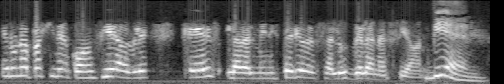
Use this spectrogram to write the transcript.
en una página confiable que es la del Ministerio de Salud de la Nación. Bien.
